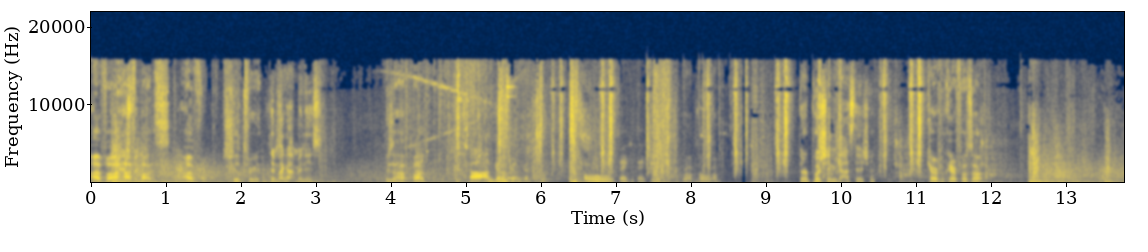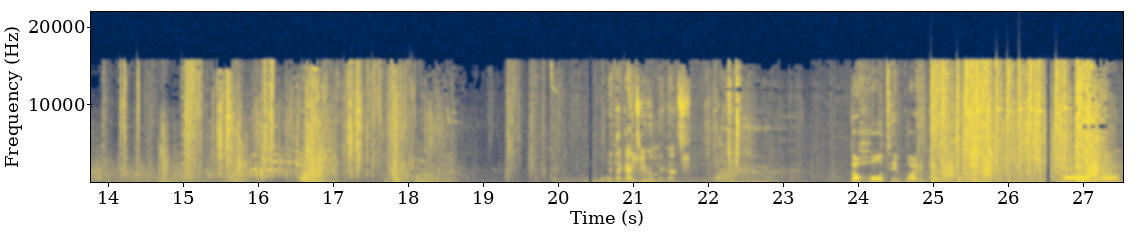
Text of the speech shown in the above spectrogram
I've uh, half mini. pots. I've shield for you. Tim, I got minis. Here's a half pot. Uh, I'm good, I'm good, I'm good. Oh, thank you, thank you. No problem, no Oh. problem. They're pushing the gas station. Careful, careful, zone. Hit that guy too, and that's. The whole team gliding past. Oh no.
